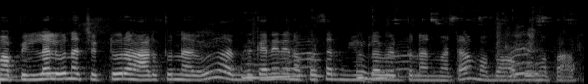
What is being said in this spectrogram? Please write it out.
మా పిల్లలు నా చుట్టూరు ఆడుతున్నారు. అందుకనే నేను ఒక్కోసారి మ్యూట్లో పెడుతున్నాను అనమాట మా బాబు మా పాప.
